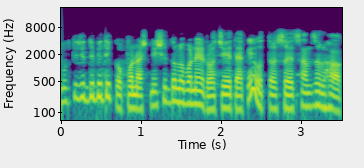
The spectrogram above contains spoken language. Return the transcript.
মুক্তিযুদ্ধভিত্তিক উপন্যাস নিষিদ্ধ লবণের রচয়িতাকে উত্তর সৈয়দ শামসুল হক।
